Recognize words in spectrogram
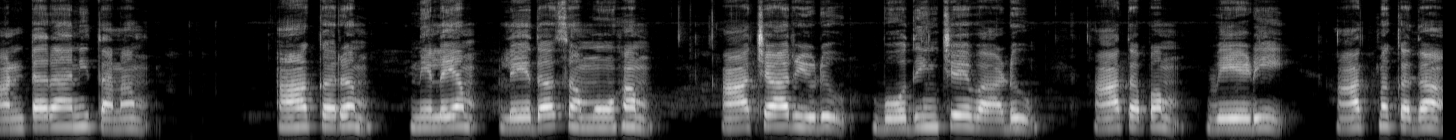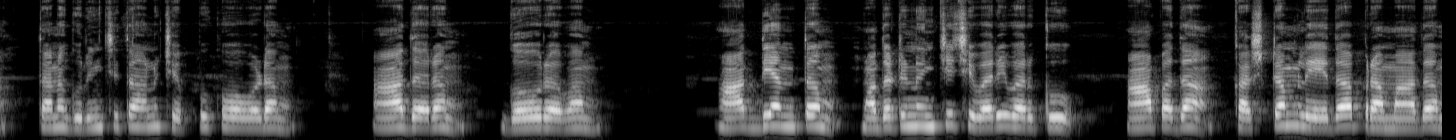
అంటరానితనం ఆకరం నిలయం లేదా సమూహం ఆచార్యుడు బోధించేవాడు ఆతపం వేడి ఆత్మకథ తన గురించి తాను చెప్పుకోవడం ఆదరం గౌరవం ఆద్యంతం మొదటి నుంచి చివరి వరకు ఆపద కష్టం లేదా ప్రమాదం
